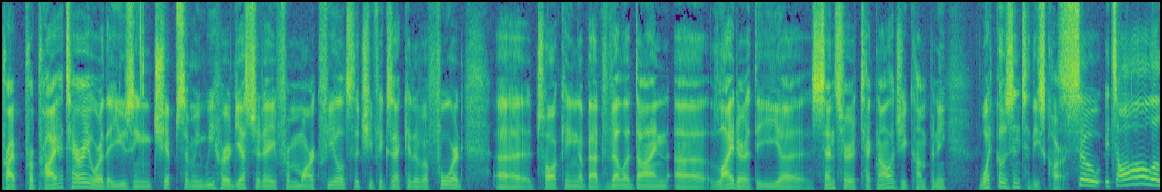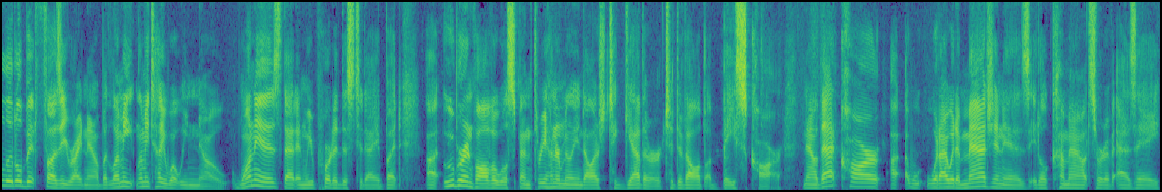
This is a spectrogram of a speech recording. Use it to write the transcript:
pri- proprietary or are they using chips? I mean, we heard yesterday from Mark Fields, the chief executive of Ford, uh, talking about Velodyne uh, LiDAR, the uh, sensor technology company. What goes into these cars? So it's all a little bit fuzzy right now, but let me let me tell you what we know. One is that, and we reported this today, but uh, Uber and Volvo will spend three hundred million dollars together to develop a base car. Now that car, uh, w- what I would imagine is it'll come out sort of as a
